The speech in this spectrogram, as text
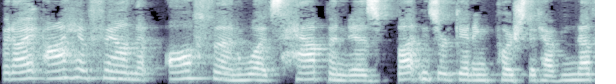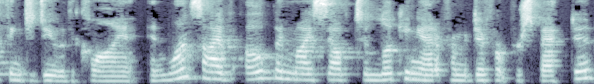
But I, I, have found that often what's happened is buttons are getting pushed that have nothing to do with the client. And once I've opened myself to looking at it from a different perspective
